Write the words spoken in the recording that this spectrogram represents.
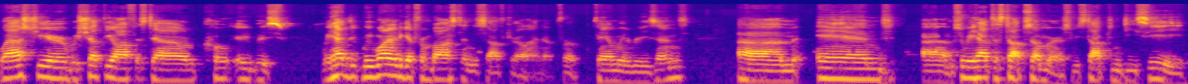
Last year, we shut the office down. Co- it was we had to, we wanted to get from Boston to South Carolina for family reasons, um, and um, so we had to stop somewhere. So we stopped in DC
